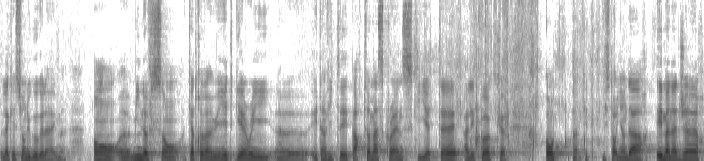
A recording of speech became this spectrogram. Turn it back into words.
la question du Guggenheim. En 1988, euh, Gary euh, est invité par Thomas Krantz, qui était à l'époque euh, historien d'art et manager,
